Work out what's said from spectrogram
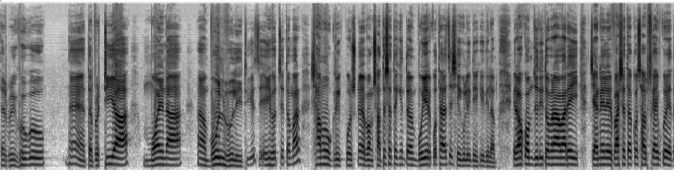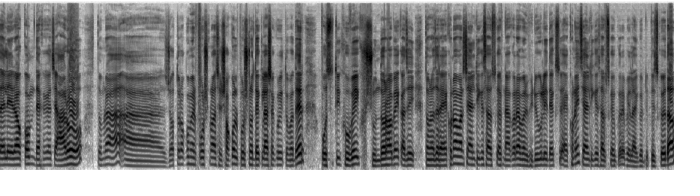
তারপরে ঘুঘু হ্যাঁ তারপর টিয়া, ময়না বুলবুলি ঠিক আছে? এই হচ্ছে তোমার সামগ্রিক প্রশ্ন এবং সাথে সাথে কিন্তু আমি বইয়ের কোথায় আছে সেগুলি দেখিয়ে দিলাম। এরকম যদি তোমরা আমার এই চ্যানেলের পাশে থাকো সাবস্ক্রাইব করে, তাহলে এরকম দেখা গেছে আরও তোমরা যত রকমের প্রশ্ন আছে, সকল প্রশ্ন দেখলে আশা করি তোমাদের প্রস্তুতি খুবই সুন্দর হবে। কাজেই তোমরা যারা এখনও আমার চ্যানেলটিকে সাবস্ক্রাইব না করে, আমার ভিডিওগুলি দেখছ, এখনই চ্যানেলটিকে সাবস্ক্রাইব করে বেল আইকনটি প্রেস করে দাও।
